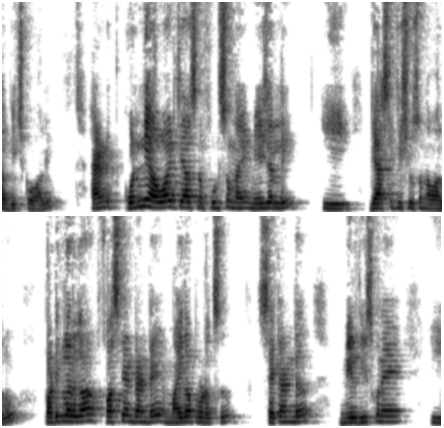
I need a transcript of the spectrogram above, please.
తగ్గించుకోవాలి. అండ్ కొన్ని అవాయిడ్ చేయాల్సిన ఫుడ్స్ ఉన్నాయి మేజర్లీ ఈ గ్యాస్ట్రిక్ ఇష్యూస్ ఉన్న వాళ్ళు. పర్టికులర్గా ఫస్ట్ ఏంటంటే మైదా ప్రొడక్ట్స్ సెకండ్ మీరు తీసుకునే ఈ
